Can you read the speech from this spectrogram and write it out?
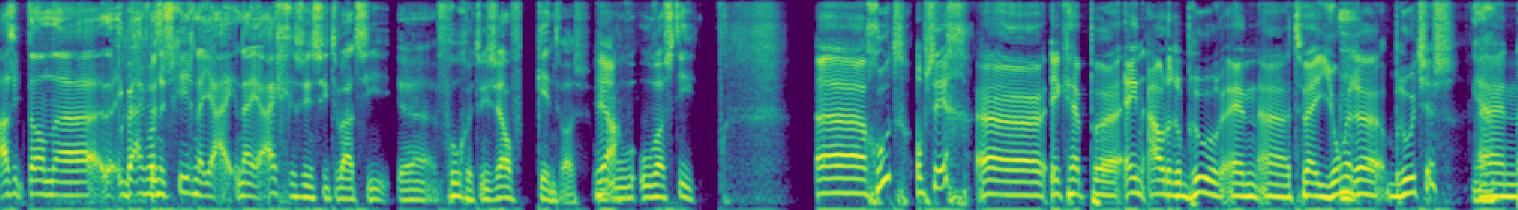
als ik dan... eh, ik ben eigenlijk wel Dus- nieuwsgierig naar je, naar je eigen gezinssituatie eh, vroeger, toen je zelf kind was. Hoe, Ja. hoe, hoe was die? Uh, goed, op zich. Ik heb één oudere broer en twee jongere broertjes. Ja. En,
